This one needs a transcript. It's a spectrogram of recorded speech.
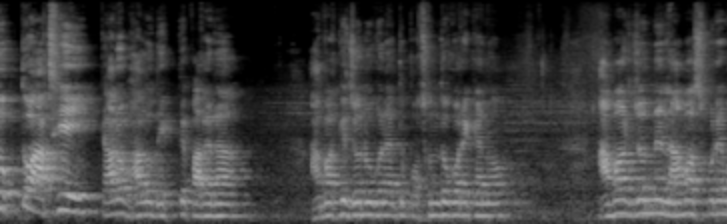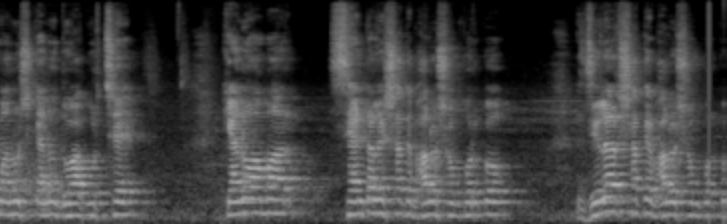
লোক তো আছেই, কারও ভালো দেখতে পারে না। আমাকে জনগণ এত পছন্দ করে কেন? আমার জন্য নামাজ পড়ে মানুষ কেন দোয়া করছে? কেন আমার সেন্ট্রালের সাথে ভালো সম্পর্ক, জেলার সাথে ভালো সম্পর্ক,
